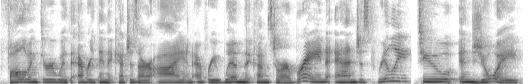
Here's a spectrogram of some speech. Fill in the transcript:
following through with everything that catches our eye and every whim that comes to our brain, and just really to enjoy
